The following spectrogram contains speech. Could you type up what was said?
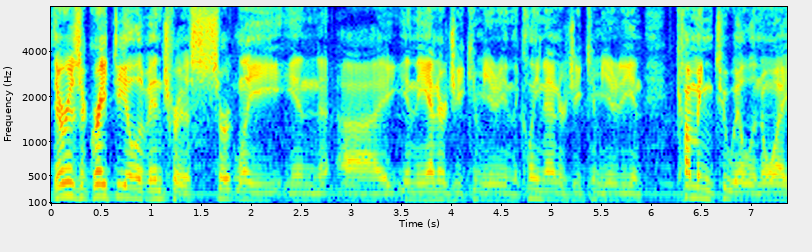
there is a great deal of interest, certainly in uh, in the energy community, in the clean energy community, and coming to Illinois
